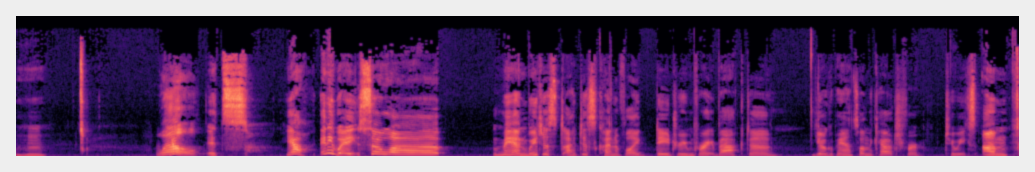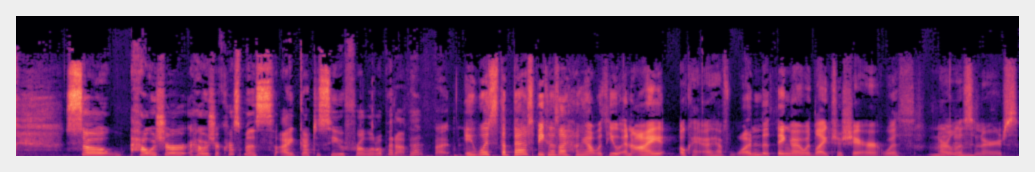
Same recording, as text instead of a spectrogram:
Mm-hmm. Well, It's yeah. Anyway, so uh man, we just I just kind of like daydreamed right back to yoga pants on the couch for two weeks. Um so how was your how was your Christmas? I got to see you for a little bit of it, but it was the best because I hung out with you, and I okay. I have one thing I would like to share with our mm. listeners.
